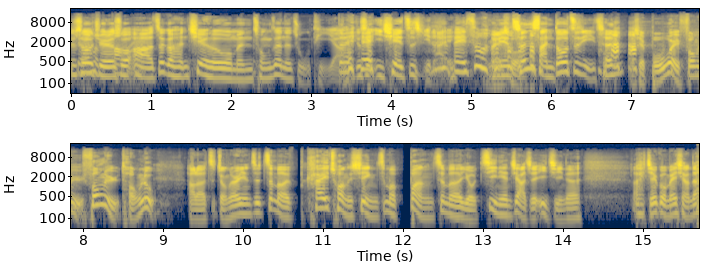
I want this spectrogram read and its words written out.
那时候觉得说啊，这个很切合我们从政的主题啊，对就是一切自己来，没错，连撑伞都自己撑，而且不畏风雨，风雨同路。好了，总而言之，这么开创性、这么棒、这么有纪念价值一集呢。哎，结果没想到，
